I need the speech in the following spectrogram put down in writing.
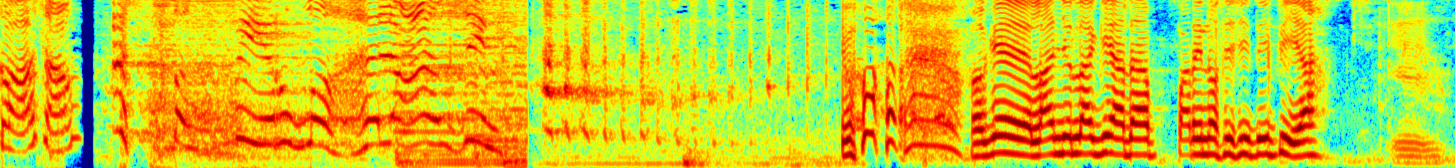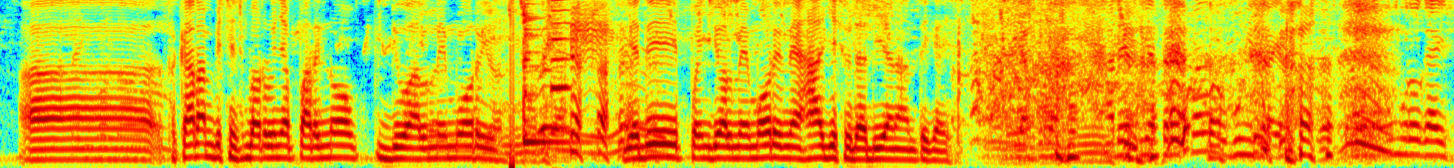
kosong. Astagfirullahalazim Oke lanjut lagi ada Parino CCTV ya. Hmm. Eh, sekarang bisnis barunya Parino jual memori. Jadi penjual memori nih Haji sudah dia nanti guys ada yang punya travel hubungi saya umroh guys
